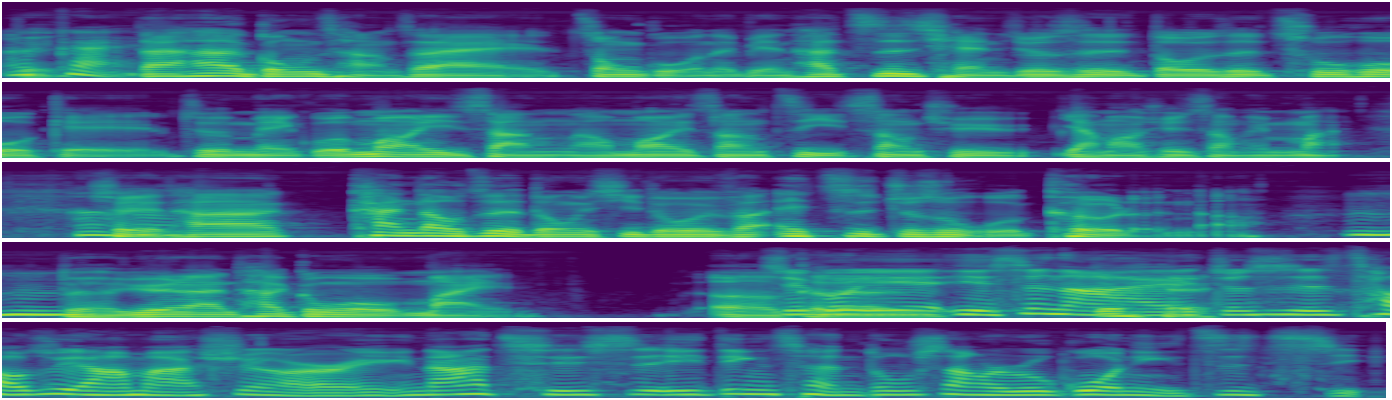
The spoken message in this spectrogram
对，但他的工厂在中国那边，他之前就是都是出货给就是美国贸易商，然后贸易商自己上去亚马逊上面卖，所以他看到这个东西都会发现，哎，这就是我的客人啊。对，原来他跟我买，呃，结果也也是拿来就是操作亚马逊而已。那其实一定程度上，如果你自己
